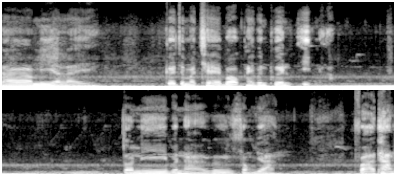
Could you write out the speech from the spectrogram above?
ถ้ามีอะไร ก็จะมาแชร์บอกให้เพื่อนๆอีกนะครับ ตอนนี้ปัญหาก็คือสองอย่าง ฝาถัง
